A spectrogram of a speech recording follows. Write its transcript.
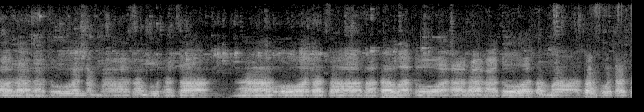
อะระหะโตสัมมาสัมพุทธัสสะนะโมตัสสะภะคะวะโตอะระหะโตสัมมาสัมพุทธัสส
